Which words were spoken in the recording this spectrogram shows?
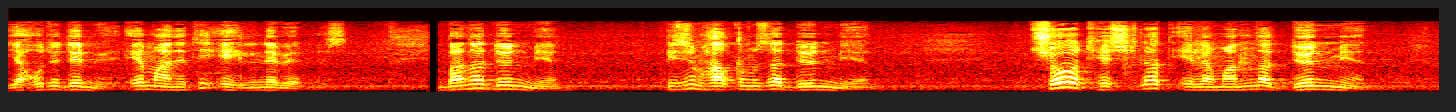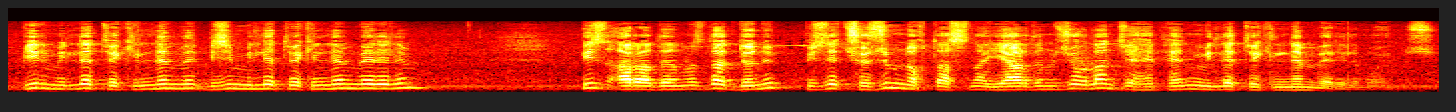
Yahudi demiyor. Emaneti ehline veriniz. Bana dönmeyen, bizim halkımıza dönmeyen, çoğu teşkilat elemanına dönmeyen bir milletvekiline mi- bizim milletvekiline mi verelim? Biz aradığımızda dönüp bize çözüm noktasına yardımcı olan CHP'nin milletvekiline mi verelim oyumuzu?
